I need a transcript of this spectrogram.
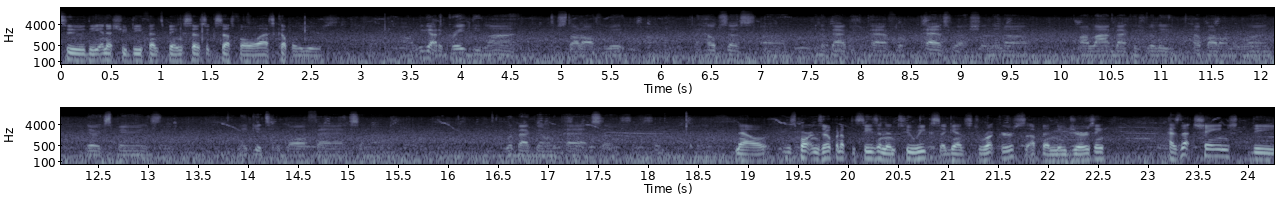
to the NSU defense being so successful the last couple of years? Uh, we got a great D line to start off with. It helps us uh, in the back pass rush, and then uh, our linebackers really help out on the run. They're experienced. They get to the ball fast, and uh, we're back there on the pass. So. Now, the Spartans open up the season in two weeks against Rutgers up in New Jersey. Has that changed the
